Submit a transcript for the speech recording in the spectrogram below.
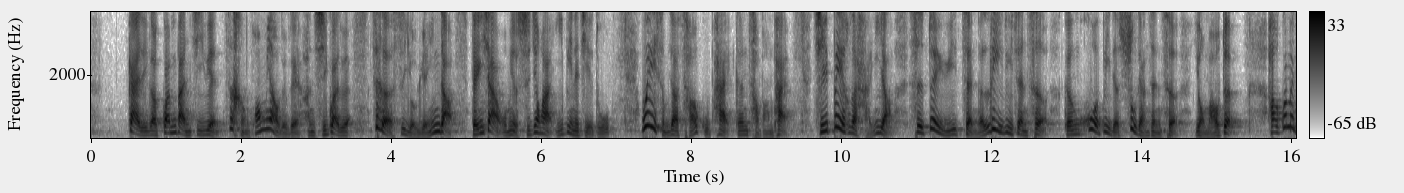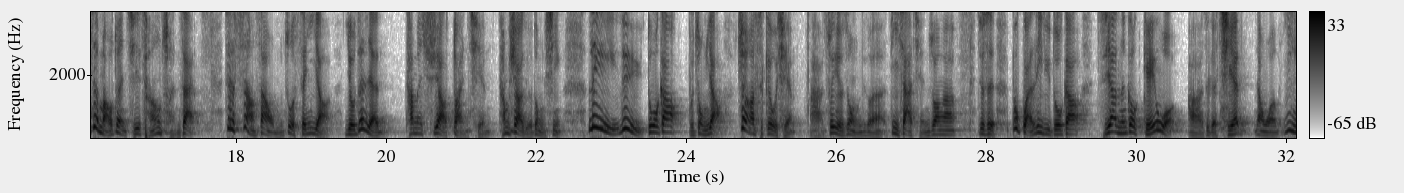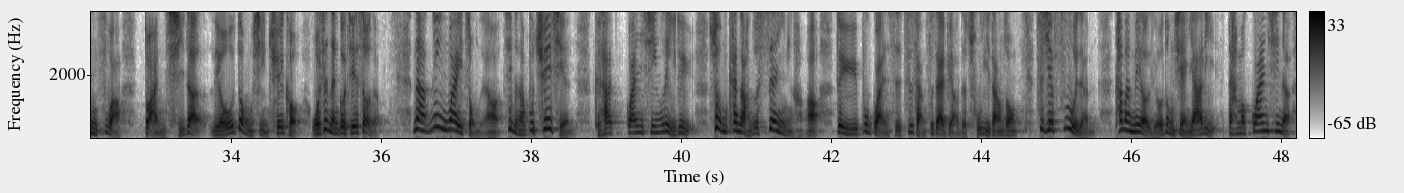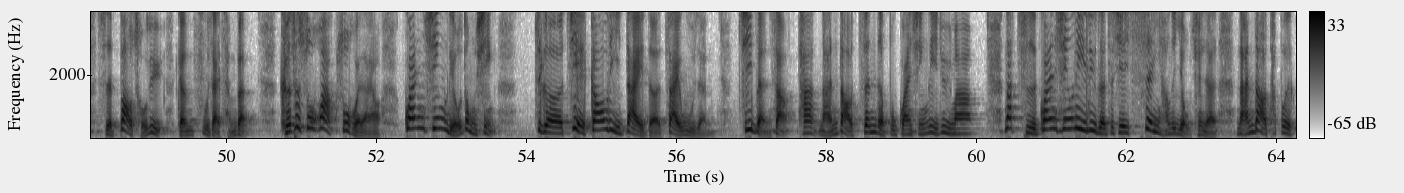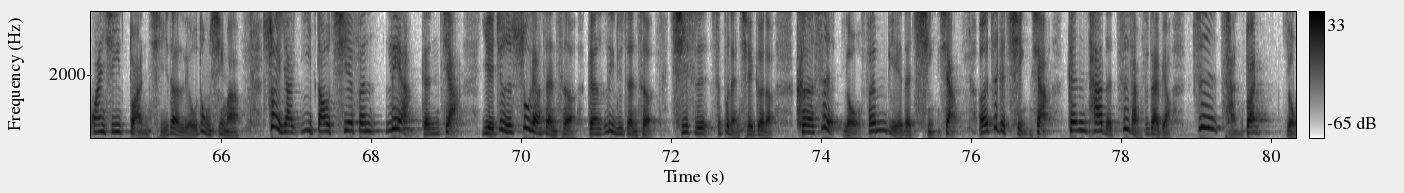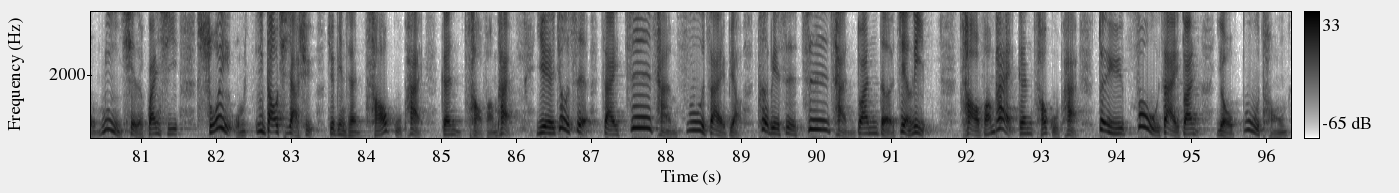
盖了一个官办妓院，这很荒谬，对不对？很奇怪，对不对？这个是有原因的。等一下，我们有时间化一并的解读，为什么叫炒股派跟炒房派？其背后的含义啊，是对于整个利率政策跟货币的数量政策有矛盾。好，关键这矛盾其实常常存在。这个市场上，我们做生意啊，有的人。他们需要短钱，他们需要流动性，利率多高不重要，重要是给我钱啊！所以有这种这个地下钱庄啊，就是不管利率多高，只要能够给我啊这个钱，让我应付啊短期的流动性缺口，我是能够接受的。那另外一种人啊，基本上不缺钱，可他关心利率，所以我们看到很多私人银行啊，对于不管是资产负债表的处理当中，这些富人他们没有流动性压力，但他们关心的是报酬率跟负债成本。可是说话说回来啊，关心流动性，这个借高利贷的债务人。基本上，他难道真的不关心利率吗？那只关心利率的这些私人银行的有钱人，难道他不会关心短期的流动性吗？所以要一刀切分量跟价，也就是数量政策跟利率政策，其实是不能切割的。可是有分别的倾向，而这个倾向跟他的资产负债表资产端。有密切的关系，所以我们一刀切下去，就变成炒股派跟炒房派，也就是在资产负债表，特别是资产端的建立，炒房派跟炒股派对于负债端有不同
